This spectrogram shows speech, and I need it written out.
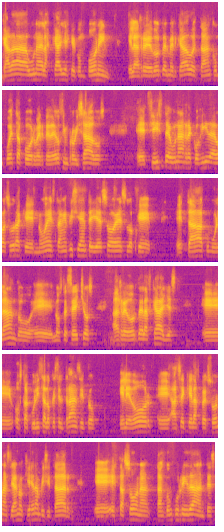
cada una de las calles que componen el alrededor del mercado están compuestas por vertederos improvisados. Existe una recogida de basura que no es tan eficiente y eso es lo que está acumulando eh, los desechos alrededor de las calles, eh, obstaculiza lo que es el tránsito. El hedor eh, hace que las personas ya no quieran visitar esta zona tan concurrida antes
